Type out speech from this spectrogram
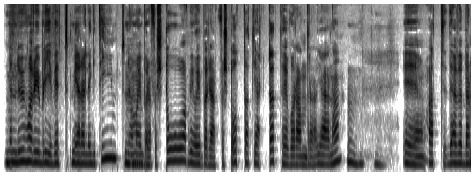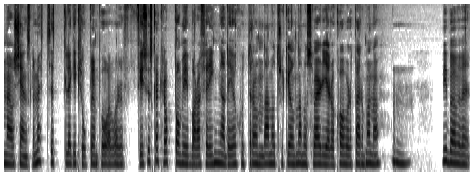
Men nu har det ju blivit mer legitimt. Nu har man ju börjat förstå. Vi har ju börjat förstått att hjärtat är vår andra hjärna. Mm. Eh, att det vi bär med oss känslomässigt lägger kroppen på vår fysiska kropp om vi bara förringar det och skjuter undan och trycker undan och sväljer och kavlar upp ärmarna. Mm. Vi behöver,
